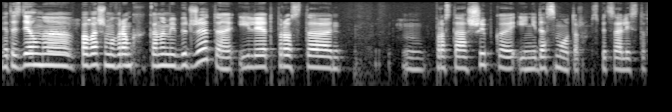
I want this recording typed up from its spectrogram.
Это сделано, по-вашему, в рамках экономии бюджета или это просто, просто ошибка и недосмотр специалистов?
